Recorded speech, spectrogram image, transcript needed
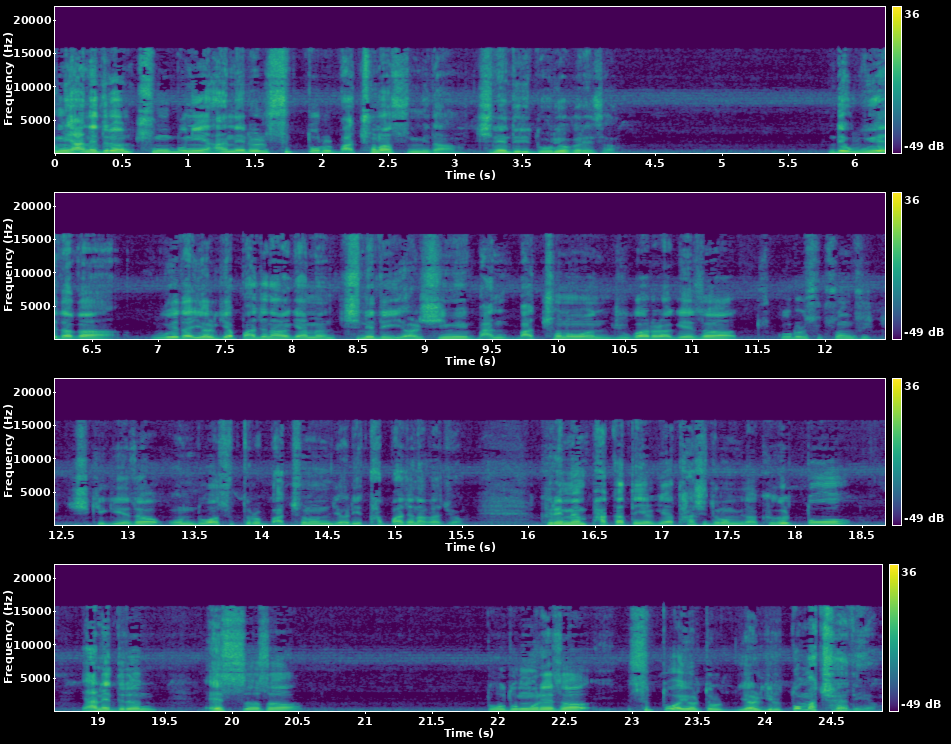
그럼 이 아내들은 충분히 아내를 습도를 맞춰놨습니다. 지네들이 노력을 해서. 근데 위에다가 위에다 열기가 빠져나가게 하면 지네들이 열심히 맞춰놓은 육아를 하게 해서 꿀을 숙성시키기 위해서 온도와 습도를 맞춰놓은 열이 다 빠져나가죠. 그러면 바깥에 열기가 다시 들어옵니다. 그걸 또 야네들은 애써서 노동을 해서 습도와 열기를 또 맞춰야 돼요.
